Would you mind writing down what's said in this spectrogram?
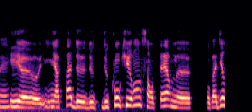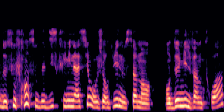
et il n'y a pas de, concurrence en termes, on va dire, de souffrance ou de discrimination. Aujourd'hui, nous sommes en, en 2023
